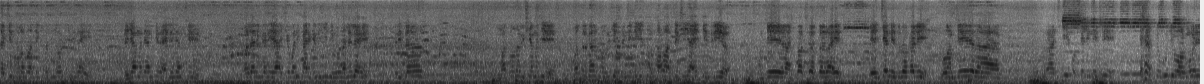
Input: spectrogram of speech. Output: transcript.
दक्षिण सोलापूर अध्यक्षपदी निवड केलेली आहे. त्याच्यामध्ये आणखी राहिलेले आमचे पदाधिकारी या हिशोबाने कार्यकारिणीची निवड झालेली आहे तर इथं महत्त्वाचा विषय म्हणजे पत्रकार संरक्षण समितीचे संस्थापक अध्यक्ष जे आहेत केंद्रीय आमचे अशफाक सर सर आहेत यांच्या नेतृत्वाखाली व आमचे रा राजकीय पक्षाचे नेते प्रभूजी वाघमोडे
